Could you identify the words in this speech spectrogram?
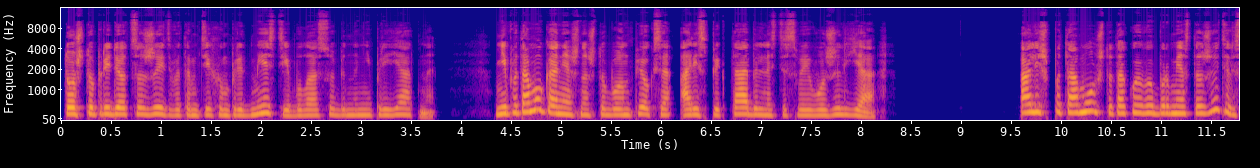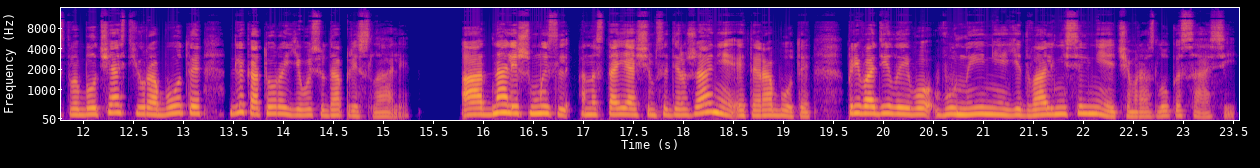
То, что придется жить в этом тихом предместье, было особенно неприятно. Не потому, конечно, чтобы он пекся о респектабельности своего жилья, а лишь потому, что такой выбор места жительства был частью работы, для которой его сюда прислали. А одна лишь мысль о настоящем содержании этой работы приводила его в уныние едва ли не сильнее, чем разлука с Асей.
